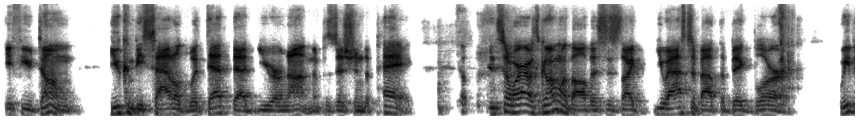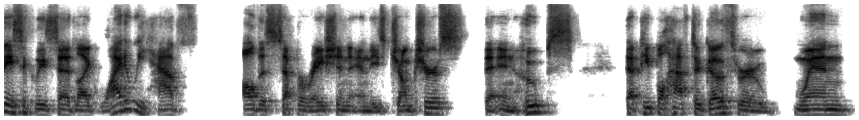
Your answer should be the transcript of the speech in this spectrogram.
If you don't, you can be saddled with debt that you are not in a position to pay. Yep. And so where I was going with all this is like you asked about the big blur. We basically said, like, why do we have all this separation and these junctures that in hoops that people have to go through when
